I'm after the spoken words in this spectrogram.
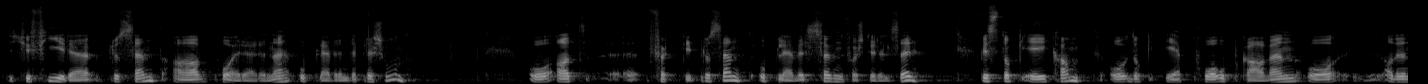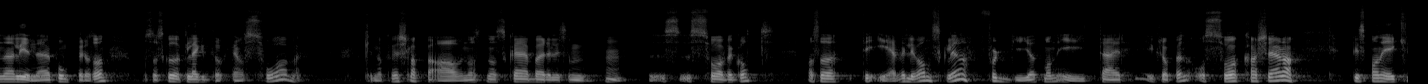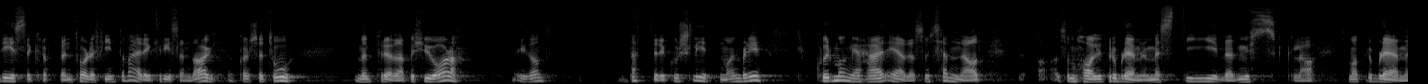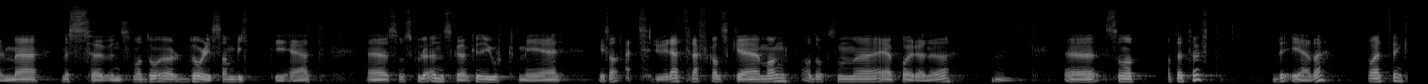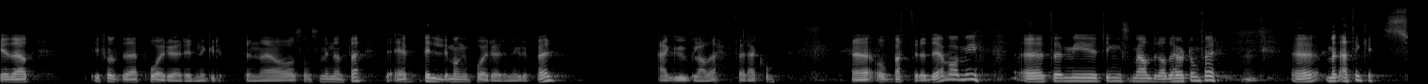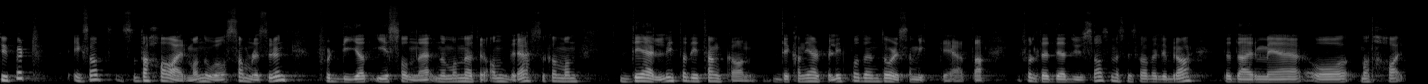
24% av pårørende opplever en depresjon. Og at eh, 40 opplever søvnforstyrrelser. Hvis dere er i kamp og dere er på oppgaven og adrenalinet pumper, og sånn, og så skal dere legge dere ned og sove okay, nå kan vi slappe av. Nå, nå skal jeg bare liksom mm. sove godt. Altså, Det er veldig vanskelig, da, fordi at man er ikke der i kroppen. Og så, hva skjer da? Hvis man er i krisekroppen, tåler det fint å være i krise en dag, kanskje to. Men prøv deg på 20 år, da. Ikke sant? Bedre hvor sliten man blir. Hvor mange her er det som kjenner at som har litt problemer med stive muskler, som har problemer med, med søvn, som har dårlig samvittighet, eh, som skulle ønske de kunne gjort mer. Jeg tror jeg treffer ganske mange av dere som eh, er pårørende. Eh, sånn at, at det er tøft, det er det. Og jeg tenker det at i forhold til de pårørendegruppene og sånn som vi nevnte, det er veldig mange pårørendegrupper. Jeg googla det før jeg kom. Eh, og bedre det var mye. Eh, til mye ting som jeg aldri hadde hørt om før. Eh, men jeg tenker supert. Så da har man noe å samles rundt. fordi at i sånne, Når man møter andre, så kan man dele litt av de tankene. Det kan hjelpe litt på den dårlige samvittigheten. I forhold til det du sa, som jeg synes var veldig bra, det der med å man har,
